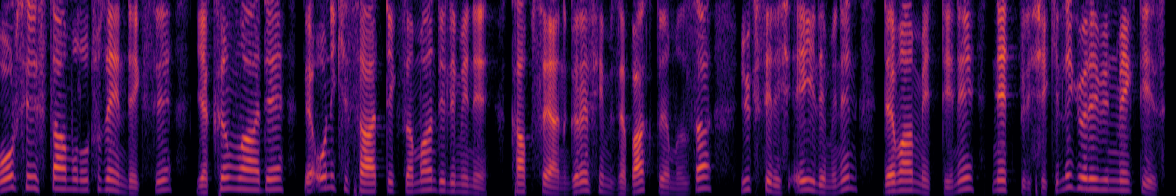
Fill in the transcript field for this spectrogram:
Borsa İstanbul 30 endeksi yakın vade ve 12 saatlik zaman dilimini kapsayan grafiğimize baktığımızda yükseliş eğiliminin devam ettiğini net bir şekilde görebilmekteyiz.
